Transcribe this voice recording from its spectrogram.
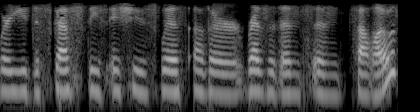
where you discuss these issues with other residents and fellows.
